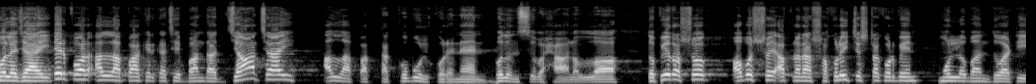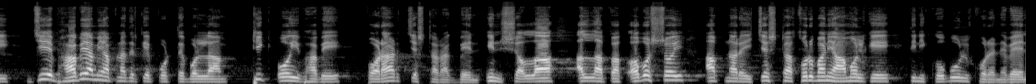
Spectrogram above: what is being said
গলে যায়। এরপর আল্লাহ পাকের কাছে বান্দা যা চাই আল্লাহ পাক তা কবুল করে নেন। বলুন সুবাহান তো প্রিয় দর্শক, অবশ্যই আপনারা সকলেই চেষ্টা করবেন, মূল্যবান দোয়াটি যেভাবে আমি আপনাদেরকে পড়তে বললাম, ঠিক ওইভাবে পড়ার চেষ্টা রাখবেন। ইনশাল্লাহ আল্লাহ পাক অবশ্যই আপনার এই চেষ্টা কোরবানি আমলকে তিনি কবুল করে নেবেন,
